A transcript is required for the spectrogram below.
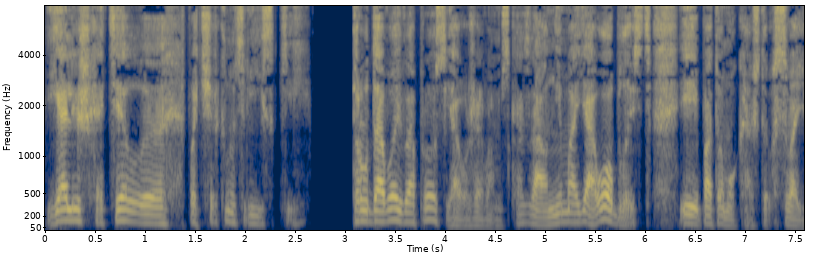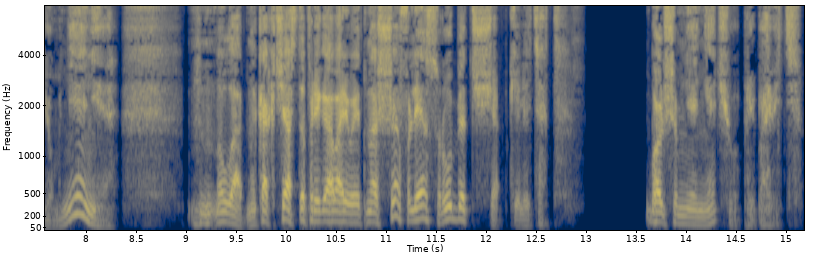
Я лишь хотел э, подчеркнуть риски. Трудовой вопрос, я уже вам сказал, не моя область, и потом у каждого свое мнение. Ну ладно, как часто приговаривает наш шеф, лес рубят, щепки летят. Больше мне нечего прибавить.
